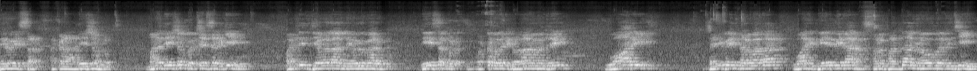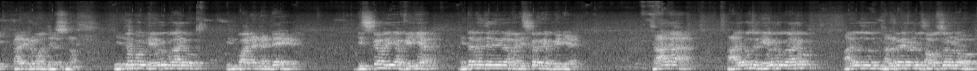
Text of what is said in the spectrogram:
నిర్వహిస్తారు అక్కడ ఆ దేశంలో. మన దేశంకి వచ్చేసరికి పండిత్ జవహర్లాల్ నెహ్రూ గారు దేశ మొట్టమొదటి ప్రధానమంత్రి. వారి చనిపోయిన తర్వాత వారి పేరు మీద మనం పద్నాలుగు నవంబర్ నుంచి కార్యక్రమాలు చేస్తున్నాం. ఎందుకు నెహ్రూ గారు ఇంపార్టెంట్ అంటే డిస్కవరీ ఆఫ్ ఇండియా. ఎంతమంది చదివారు మా డిస్కవరీ ఆఫ్ ఇండియా. చాలా ఆ రోజు నెహ్రూ గారు ఆ రోజు నలభై రెండు సంవత్సరంలో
